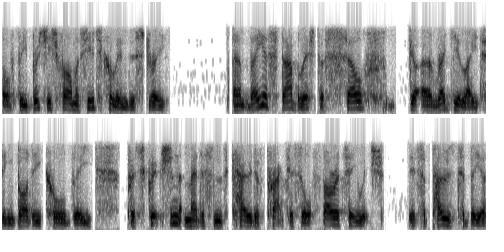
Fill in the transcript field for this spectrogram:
of the British Pharmaceutical Industry um, they established a self regulating body called the Prescription Medicines Code of Practice Authority, which is supposed to be a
